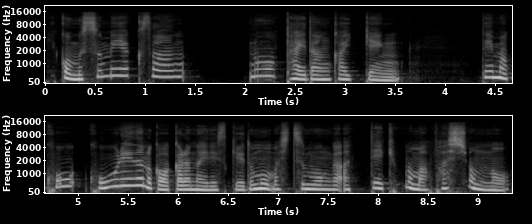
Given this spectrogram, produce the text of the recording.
結構娘役さんの対談会見で、まあ、こう恒例なのかわからないですけれども、まあ、質問があって、今日のまあファッションの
